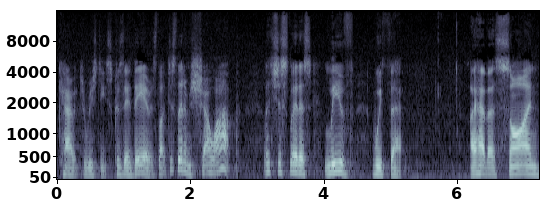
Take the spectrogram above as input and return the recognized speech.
characteristics because they're there. It's like just let them show up. Let's just let us live with that. I have a sign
